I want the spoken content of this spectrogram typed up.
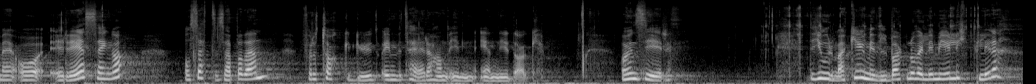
med å re senga og sette seg på den for å takke Gud og invitere han inn i en ny dag. Og hun sier det gjorde meg ikke umiddelbart noe veldig mye lykkeligere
